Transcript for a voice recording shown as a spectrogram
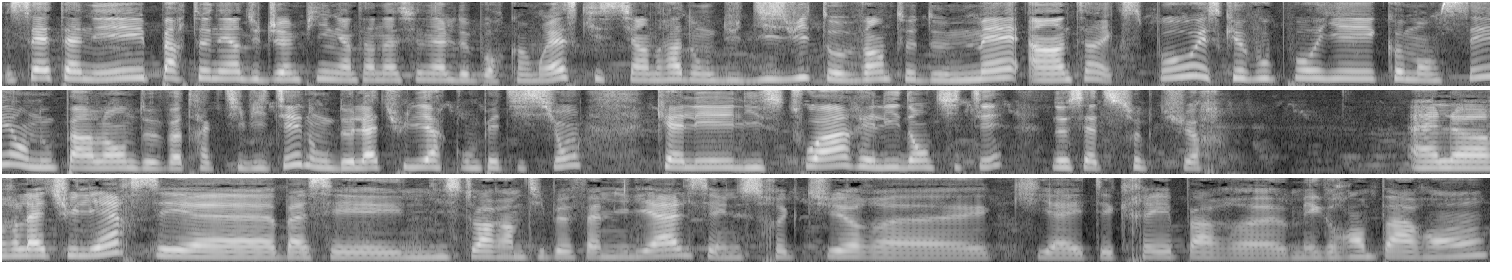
cette année partenaire du Jumping International de Bourg-en-Bresse qui se tiendra donc du 18 au 22 mai à Interexpo. Est-ce que vous pourriez commencer en nous parlant de votre activité, donc de la Tuilière Compétition? Quelle est l'histoire et l'identité de cette structure? Alors la Tuilière, euh, bah, c'est une histoire un petit peu familiale. C'est une structure qui a été créée par mes grands-parents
